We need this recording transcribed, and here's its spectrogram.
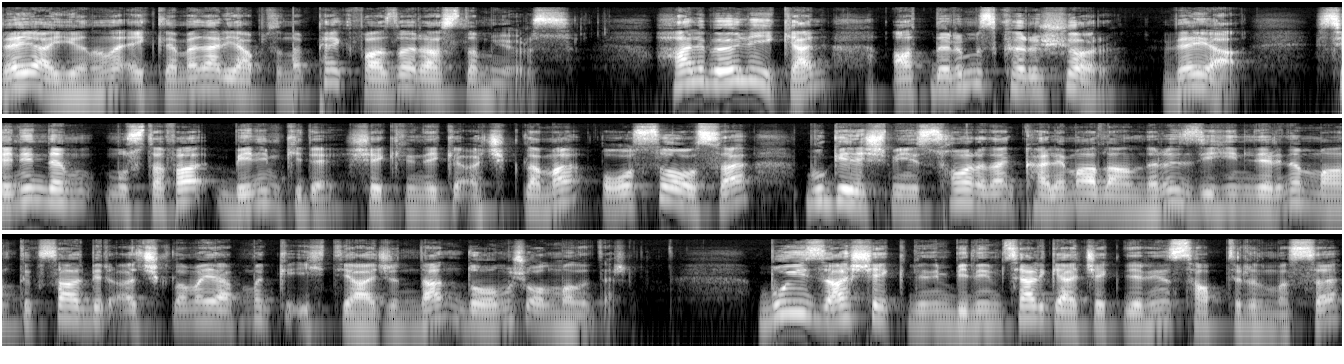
veya yanına eklemeler yaptığına pek fazla rastlamıyoruz. Hal böyleyken adlarımız karışıyor veya Senin de Mustafa benimki de şeklindeki açıklama olsa olsa bu gelişmeyi sonradan kaleme alanların zihinlerine mantıksal bir açıklama yapmak ihtiyacından doğmuş olmalıdır. Bu izah şeklinin bilimsel gerçeklerinin saptırılması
